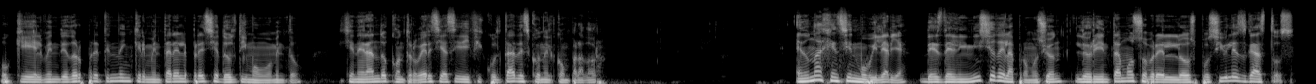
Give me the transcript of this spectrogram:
o que el vendedor pretenda incrementar el precio de último momento, generando controversias y dificultades con el comprador. En una agencia inmobiliaria, desde el inicio de la promoción, le orientamos sobre los posibles gastos,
